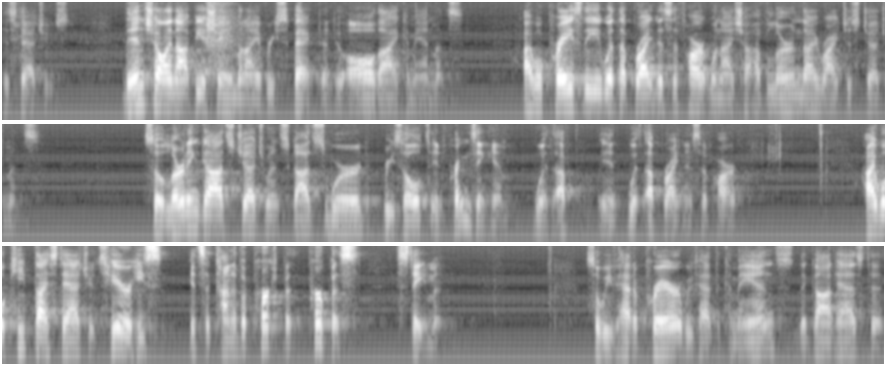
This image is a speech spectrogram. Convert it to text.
his statutes. Then shall I not be ashamed when I have respect unto all thy commandments. I will praise thee with uprightness of heart when I shall have learned thy righteous judgments. So, learning God's judgments, God's word, results in praising him with, up, with uprightness of heart. I will keep thy statutes. Here, he's, it's a kind of a purpose, purpose statement. So, we've had a prayer, we've had the commands that God has to,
